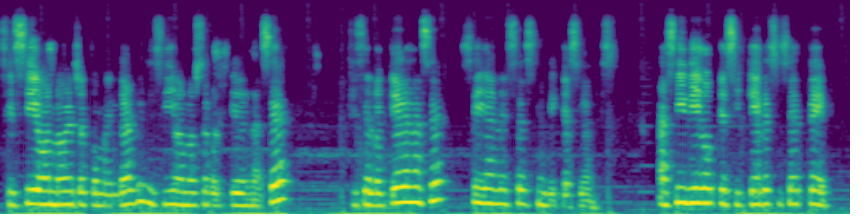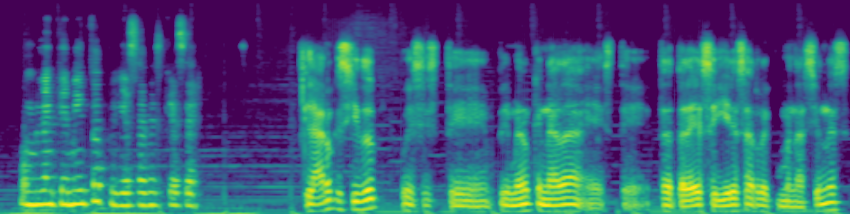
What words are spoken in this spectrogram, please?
si sí o no es recomendable, si sí o no se lo quieren hacer si se lo quieren hacer, sigan esas indicaciones. Así digo que si quieres hacerte un blanqueamiento, pues ya sabes qué hacer. Claro que sí, Doc. Pues este, primero que nada, este, trataré de seguir esas recomendaciones,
